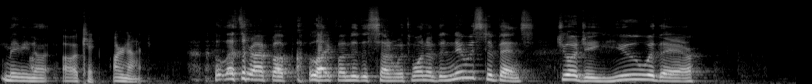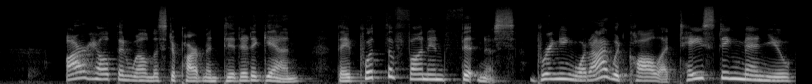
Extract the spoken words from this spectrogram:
Maybe not. Okay, or not. Let's wrap up Life Under the Sun with one of the newest events. Georgia, you were there. Our health and wellness department did it again. They put the fun in fitness, bringing what I would call a tasting menu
